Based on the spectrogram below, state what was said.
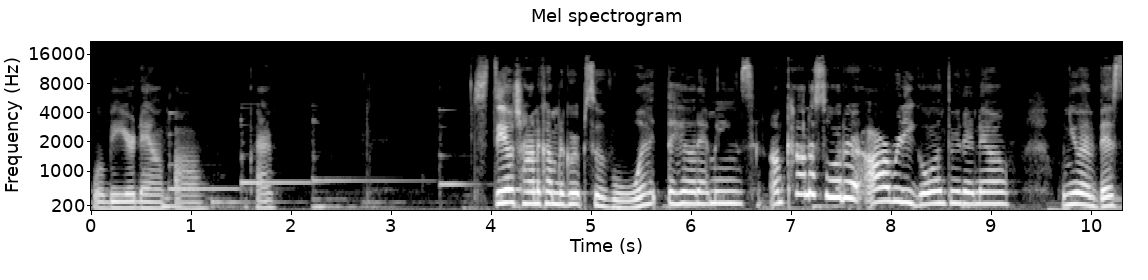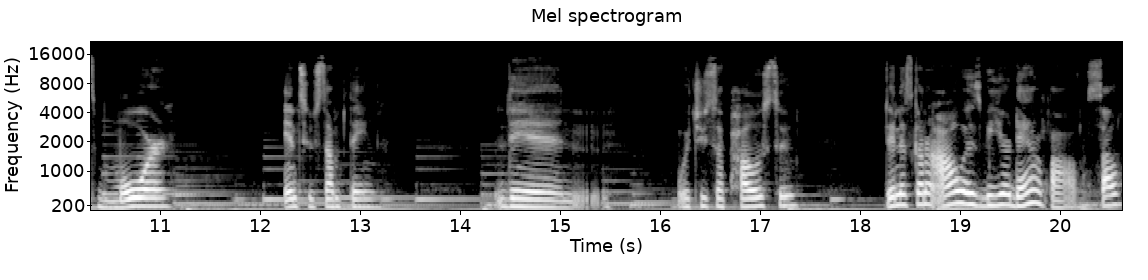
will be your downfall. Okay? Still trying to come to grips with what the hell that means. I'm kind of sort of already going through that now. When you invest more into something than what you're supposed to, then it's gonna always be your downfall. So,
